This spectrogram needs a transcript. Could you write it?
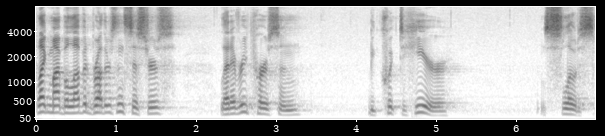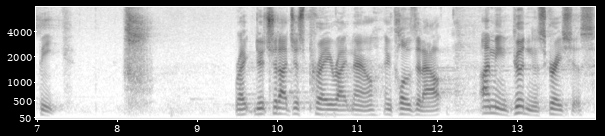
like my beloved brothers and sisters, let every person be quick to hear and slow to speak. right? Should I just pray right now and close it out? I mean, goodness gracious.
